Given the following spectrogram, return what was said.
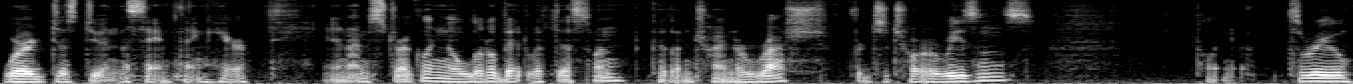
We're just doing the same thing here. And I'm struggling a little bit with this one because I'm trying to rush for tutorial reasons. Pulling it through.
